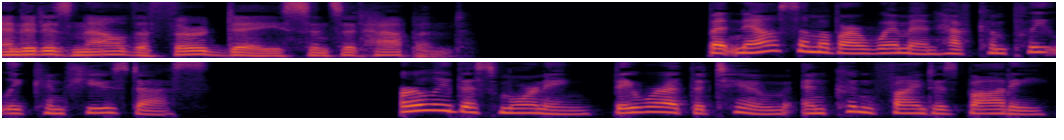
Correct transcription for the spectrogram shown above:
And it is now the third day since it happened. But now some of our women have completely confused us. Early this morning, they were at the tomb and couldn't find his body.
